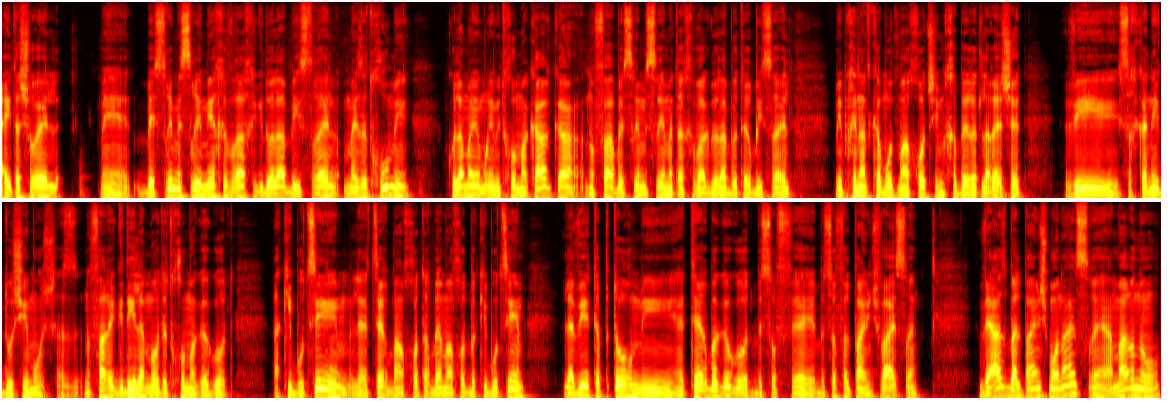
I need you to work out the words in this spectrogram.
היית שואל אה, ב2020 מי החברה הכי גדולה בישראל מאיזה תחום היא כולם היו אומרים מתחום הקרקע נופר ב2020 הייתה החברה הגדולה ביותר בישראל מבחינת כמות מערכות שהיא מחברת לרשת והיא שחקנית דו שימוש אז נופר הגדילה מאוד את תחום הגגות. הקיבוצים לייצר מערכות הרבה מערכות בקיבוצים להביא את הפטור מהיתר בגגות בסוף אה, בסוף 2017 ואז ב2018 אמרנו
